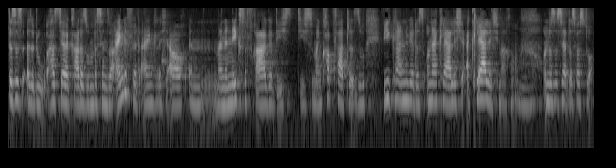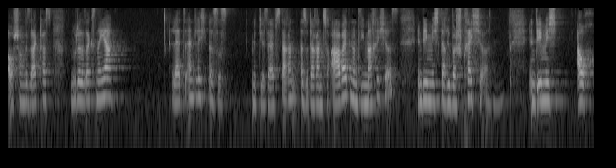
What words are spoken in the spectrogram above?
das ist, also du hast ja gerade so ein bisschen so eingeführt eigentlich auch in meine nächste Frage, die ich, die ich so in meinem Kopf hatte, so wie können wir das Unerklärliche erklärlich machen? Mhm. Und das ist ja das, was du auch schon gesagt hast, wo du sagst, naja, letztendlich ist es mit dir selbst daran, also daran zu arbeiten und wie mache ich es? Indem ich darüber spreche, mhm. indem ich auch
